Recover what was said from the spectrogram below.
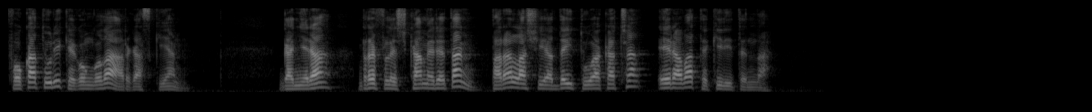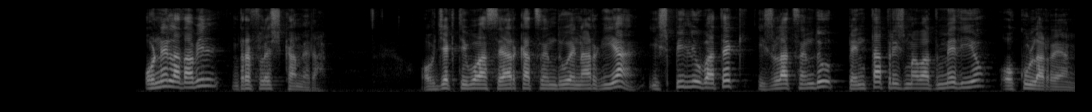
fokaturik egongo da argazkian. Gainera, reflex kameretan paralasia deitu akatsa erabat ekiditen da. Honela dabil reflex kamera. Objektiboa zeharkatzen duen argia, ispilu batek islatzen du pentaprisma bat medio okularrean.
